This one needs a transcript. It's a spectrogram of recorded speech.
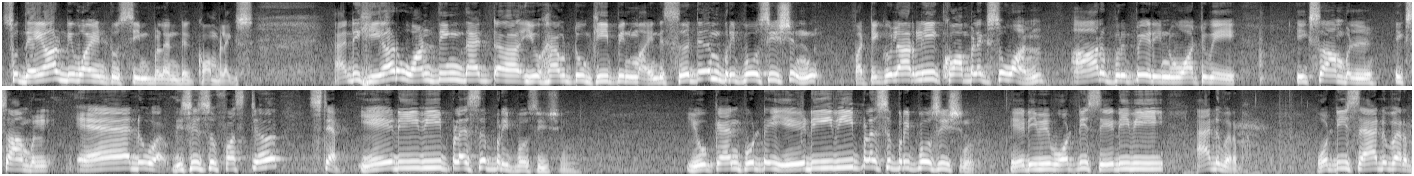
So they are divided into simple and complex. And here one thing that uh, you have to keep in mind certain preposition particularly complex one are prepared in what way? Example example adverb this is the first uh, step. Adv plus preposition you can put a adv plus preposition. Adv what is adv adverb. What is adverb?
